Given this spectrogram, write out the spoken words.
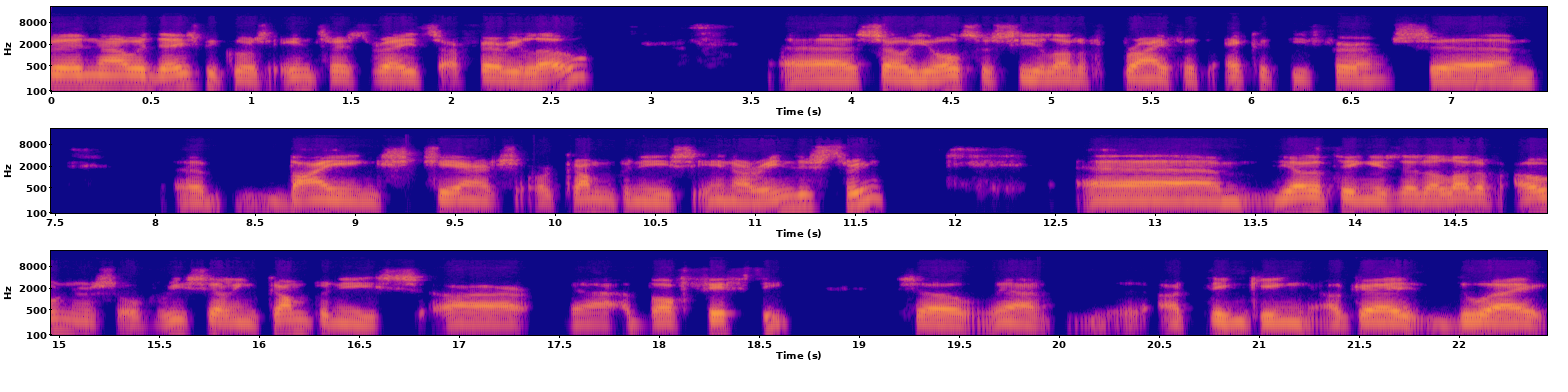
uh, nowadays because interest rates are very low uh, so you also see a lot of private equity firms um, uh, buying shares or companies in our industry. Um, the other thing is that a lot of owners of reselling companies are above 50. So, yeah, are thinking, okay, do I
